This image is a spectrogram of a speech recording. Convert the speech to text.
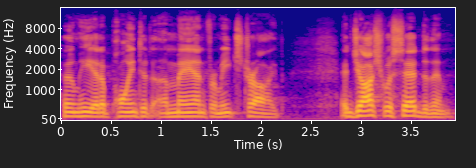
whom he had appointed a man from each tribe. And Joshua said to them,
